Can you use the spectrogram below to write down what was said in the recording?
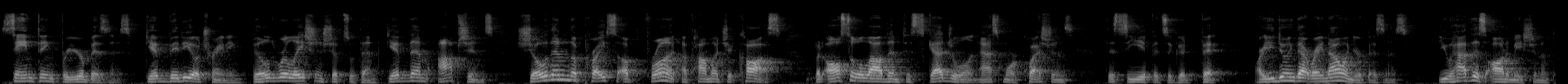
Same thing for your business. Give video training, build relationships with them, give them options, show them the price up front of how much it costs, but also allow them to schedule and ask more questions to see if it's a good fit. Are you doing that right now in your business? Do you have this automation in place?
